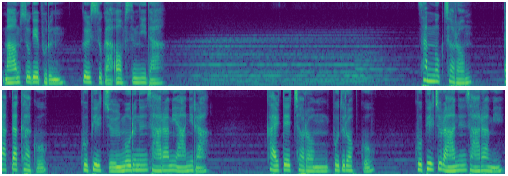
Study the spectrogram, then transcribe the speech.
마음속의 불은 끌 수가 없습니다. 삽목처럼 딱딱하고 굽힐 줄 모르는 사람이 아니라 갈대처럼 부드럽고 굽힐 줄 아는 사람이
